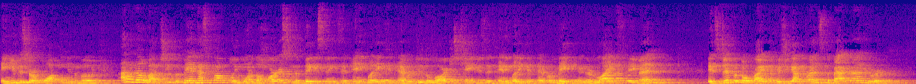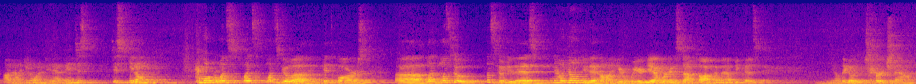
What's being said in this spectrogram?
and you can start walking in the mode, I don't know about you, but man, that's probably one of the hardest and the biggest things that anybody can ever do, the largest changes that anybody can ever make in their life. Amen? It's difficult, right? Because you got friends in the background who are, oh no, you don't want to do that, man. Just, just you know, come over, let's let's let's go uh, hit the bars. Uh, let, let's go let's go do this. No, don't do that. Oh, you're weird. Yeah, we're gonna stop talking to them because you know they go to church now.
